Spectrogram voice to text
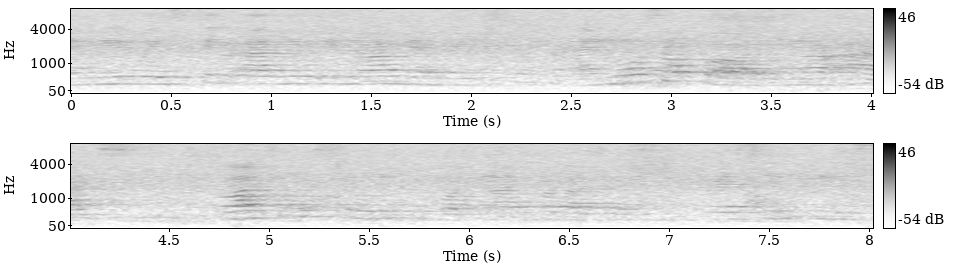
and we will still have you memories, and most of all in our hearts. Gone too soon, but not forgotten. Rest in peace,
